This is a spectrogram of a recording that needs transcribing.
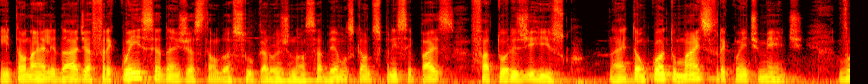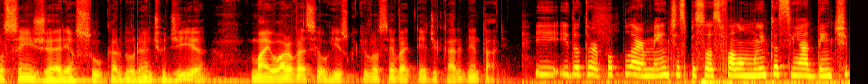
Então, na realidade, a frequência da ingestão do açúcar hoje nós sabemos que é um dos principais fatores de risco. Né? Então, quanto mais frequentemente você ingere açúcar durante o dia, maior vai ser o risco que você vai ter de cárie dentária. E, e, doutor, popularmente as pessoas falam muito assim, a dente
